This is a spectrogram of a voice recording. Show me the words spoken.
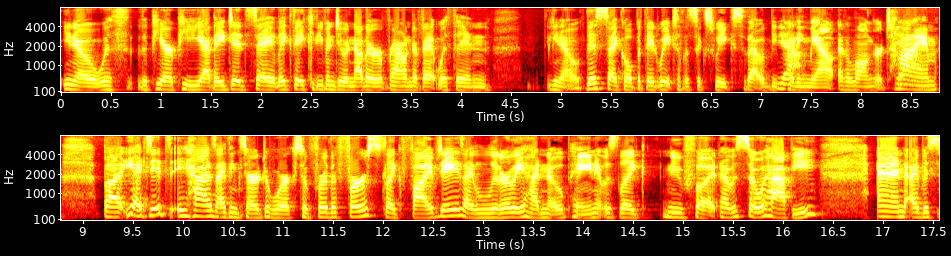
you know, with the PRP. Yeah, they did say like they could even do another round of it within you know this cycle but they'd wait till the six weeks. So that would be Yeah. putting me out at a longer time. But yeah it did it has i think started to work. So for the first like five days i literally had no pain. It was like new foot. I was so happy and i was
